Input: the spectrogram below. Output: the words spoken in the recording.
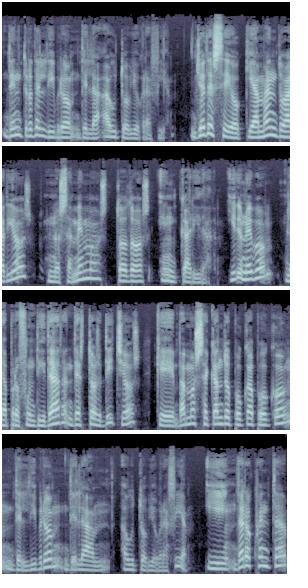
dentro del libro de la autobiografía. Yo deseo que amando a Dios nos amemos todos en caridad. Y de nuevo, la profundidad de estos dichos que vamos sacando poco a poco del libro de la autobiografía. Y daros cuenta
